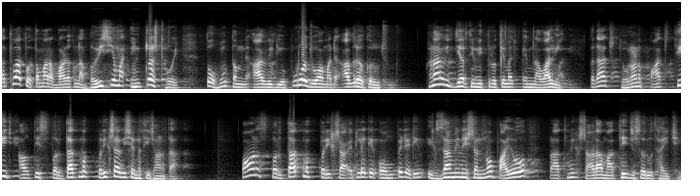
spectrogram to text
અથવા તો તમારા બાળકના ભવિષ્યમાં ઇન્ટરેસ્ટ હોય, તો હું તમને આ વીડિયો પૂરો જોવા માટે આગ્રહ કરું છું. ઘણા વિદ્યાર્થી મિત્રો તેમજ એમના વાલી કદાચ ધોરણ પાંચથી જ આવતી સ્પર્ધાત્મક પરીક્ષા વિશે નથી જાણતા. પણ સ્પર્ધાત્મક પરીક્ષા એટલે કે કોમ્પિટેટિવ એક્ઝામિનેશનનો પાયો પ્રાથમિક શાળામાંથી જ શરૂ થાય છે.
